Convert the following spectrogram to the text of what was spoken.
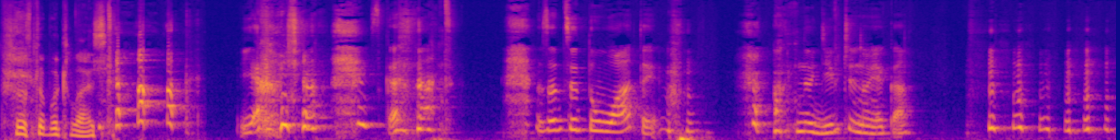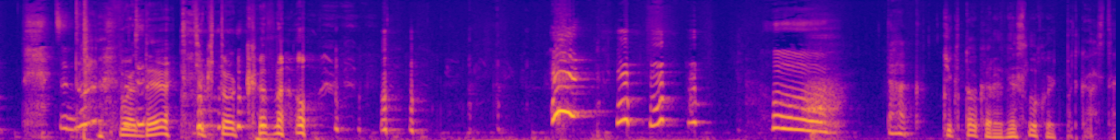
в шостому класі. Я хочу сказати, зацитувати одну дівчину, яка. Це дуже... Веде тікток канал. Так. Тіктокери не слухають подкасти.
